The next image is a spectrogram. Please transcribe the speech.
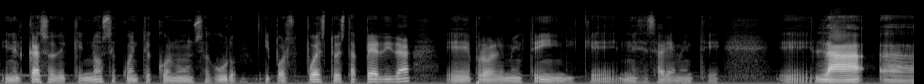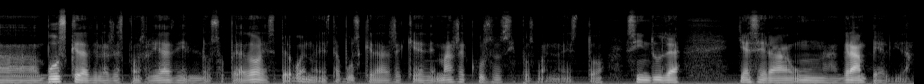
en el caso de que no se cuente con un seguro. Y por supuesto esta pérdida eh, probablemente indique necesariamente eh, la ah, búsqueda de la responsabilidad de los operadores. Pero bueno esta búsqueda requiere de más recursos y pues bueno esto sin duda ya será una gran pérdida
